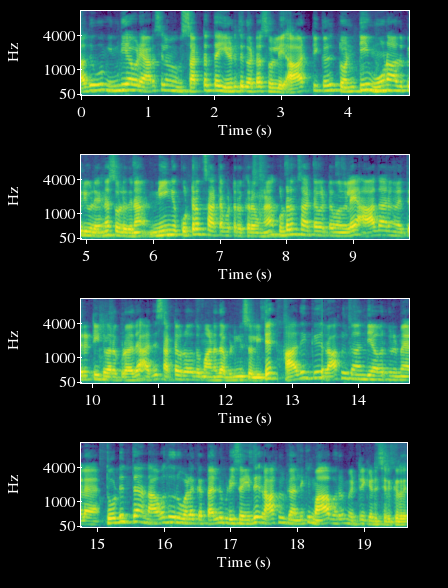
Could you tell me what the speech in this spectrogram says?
அதுவும் இந்தியாவுடைய அரசியலமைப்பு சட்டத்தை எடுத்துக்காட்டா சொல்லி ஆர்டிகல் டுவெண்ட்டி மூணாவது பிரிவில் என்ன சொல்லுதுன்னா நீங்க குற்றம் சாட்டப்பட்டிருக்கிறவங்கன்னா குற்றம் சாட்டப்பட்டவங்களே ஆதாரங்களை திரட்டிட்டு வரக்கூடாது அது சட்டவிரோதமானது அப்படின்னு சொல்லிட்டு அதுக்கு ராகுல் காந்தி அவர்கள் மேல தொடுத்த அந்த அவதூறு வழக்கை தள்ளுபடி செய்து ராகுல் காந்திக்கு மாபெரும் வெற்றி கிடைச்சிருக்கிறது.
